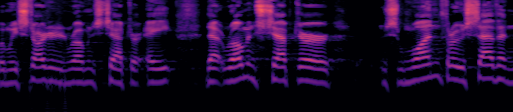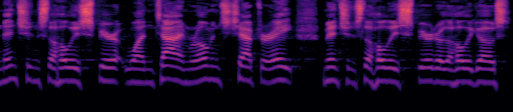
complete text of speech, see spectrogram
when we started in Romans chapter 8, that Romans chapter 1 through 7 mentions the Holy Spirit one time. Romans chapter 8 mentions the Holy Spirit or the Holy Ghost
